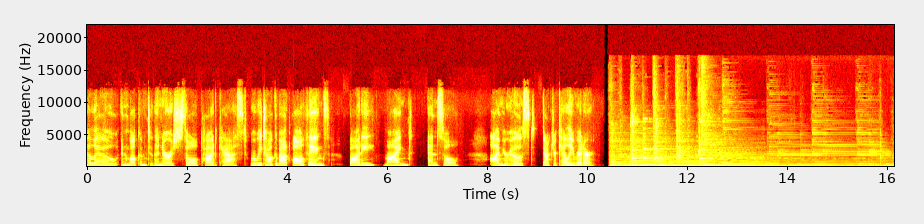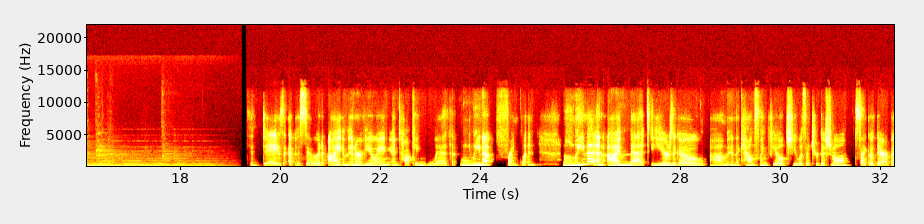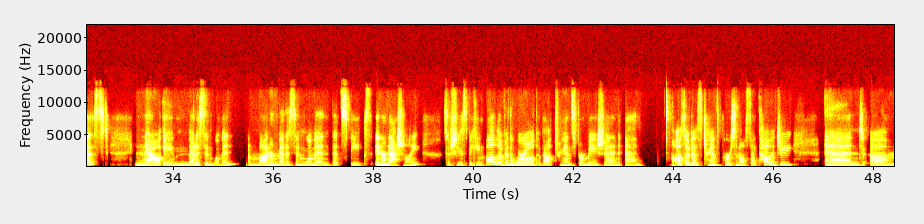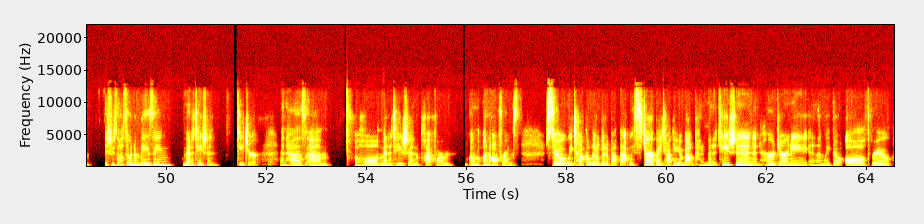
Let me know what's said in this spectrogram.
Hello, and welcome to the Nourished Soul podcast, where we talk about all things body, mind, and soul. I'm your host, Dr. Kelli Ritter. Today's episode, I am interviewing and talking with Lena Franklin. Lena and I met years ago um, in the counseling field. She was a traditional psychotherapist, now a medicine woman, a modern medicine woman that speaks internationally. So she's speaking all over the world about transformation and also does transpersonal psychology. And um, she's also an amazing meditation teacher and has um, a whole meditation platform um, on offerings. So we talk a little bit about that. We start by talking about kind of meditation and her journey, and then we go all through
